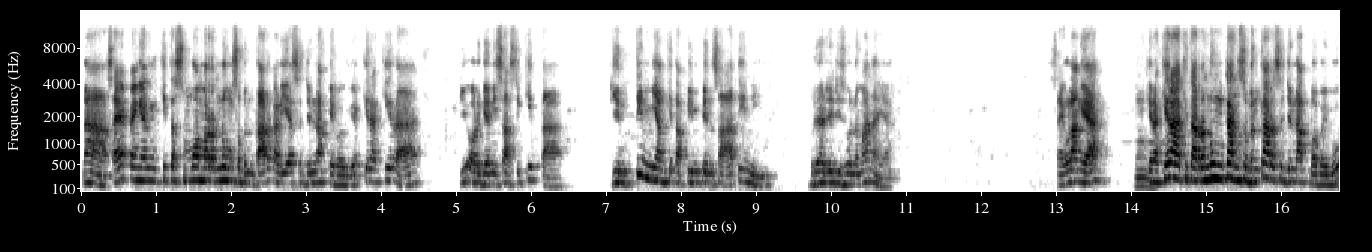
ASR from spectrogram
Nah, saya pengen kita semua merenung sebentar kali ya, sejenak ya Bapak Ibu. Ya. Kira-kira di organisasi kita, di tim yang kita pimpin saat ini, berada di zona mana ya? Saya ulang ya. Hmm. Kira-kira kita renungkan sebentar sejenak Bapak Ibu.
